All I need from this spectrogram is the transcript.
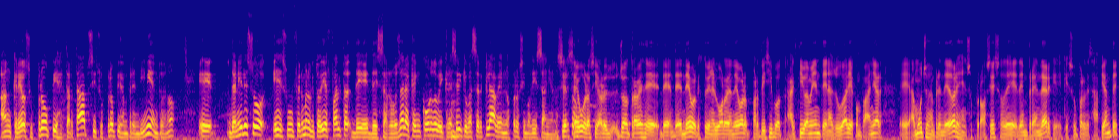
han creado sus propias startups y sus propios emprendimientos. ¿no? Eh, Daniel, eso es un fenómeno que todavía falta de desarrollar acá en Córdoba y crecer y que va a ser clave en los próximos 10 años, ¿no es cierto? Seguro, sí. Ahora, yo a través de, Endeavor, que estoy en el board de Endeavor, participo activamente en ayudar y acompañar eh, a muchos emprendedores en su proceso de, emprender, que, es súper desafiante.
